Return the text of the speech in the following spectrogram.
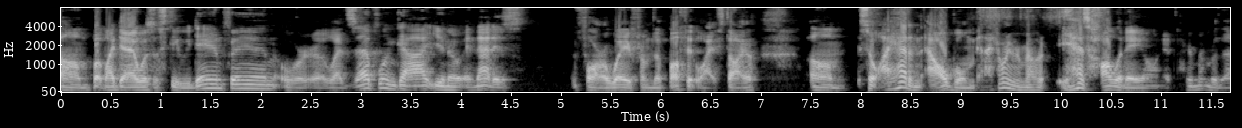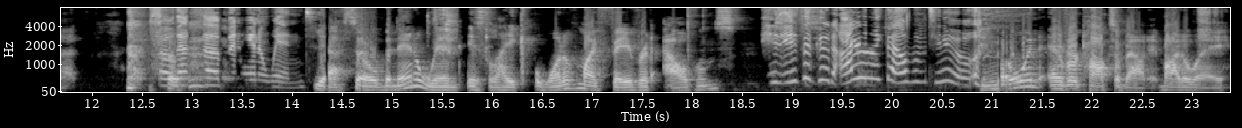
Um, but my dad was a Steely Dan fan or a Led Zeppelin guy, you know, and that is far away from the Buffett lifestyle. Um, so I had an album, and I don't even remember. It has Holiday on it. I remember that. Oh, so- Oh, that's the Banana Wind. yeah. So Banana Wind is like one of my favorite albums. It is a good. I really like the album too. No one ever talks about it, by the way.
